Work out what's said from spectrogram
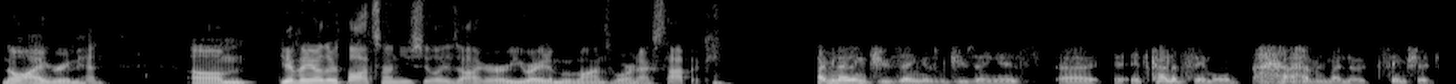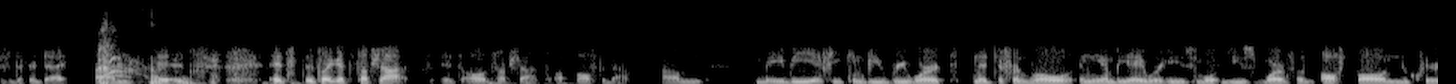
No, I agree, man. Um, do you have any other thoughts on UCLA Zaga, or are you ready to move on to our next topic? I mean, I think Juzang is what Juzang is. Uh, it's kind of the same old. I have in my notes, same shit, just a different day. Um, it's it's it's like it's tough shots. It's all tough shots off the bounce. Um, maybe if he can be reworked in a different role in the NBA where he's more used more of an off ball nuclear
